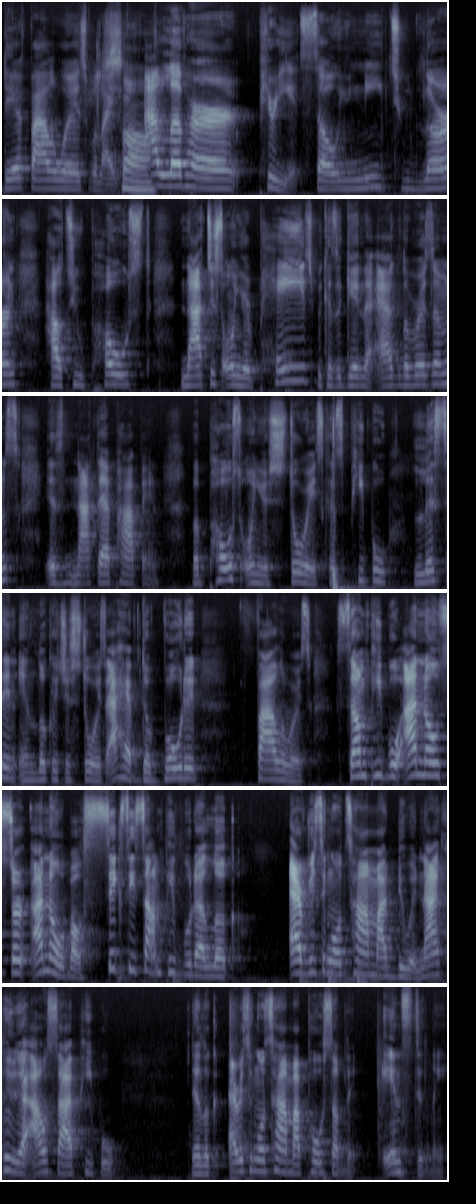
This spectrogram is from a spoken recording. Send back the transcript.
their followers were like, So- I love her, period. So you need to learn how to post not just on your page because again the algorithms is not that popping, but post on your stories because people listen and look at your stories. I have devoted followers. Some people I know cer- I know about 60 something people that look every single time I do it, not including the outside people. They look every single time I post something instantly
